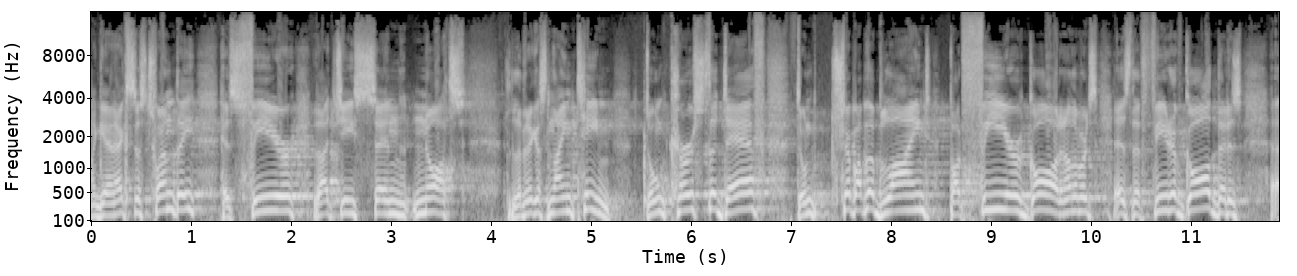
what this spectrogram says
Again, Exodus 20, his fear that ye sin not. Leviticus 19, don't curse the deaf, don't trip up the blind, but fear God. In other words, it's the fear of God that is uh,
